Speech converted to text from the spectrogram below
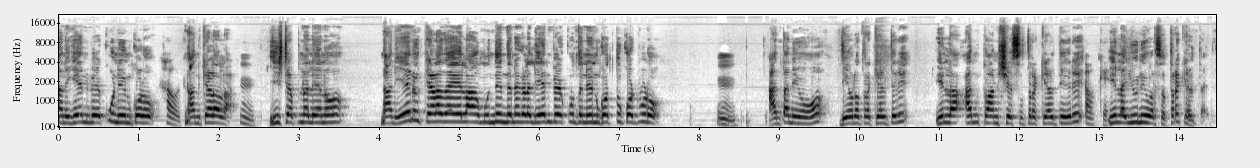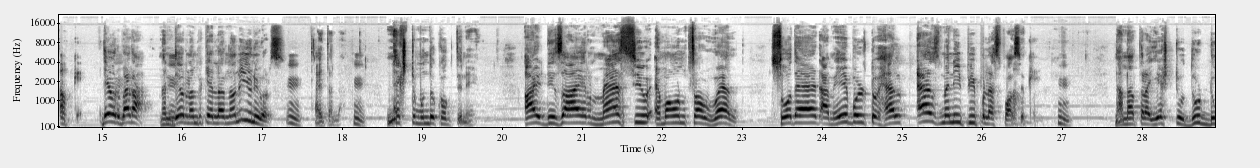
ನನಗೇನು ಬೇಕು ನೀನು ಕೊಡು. ನಾನು ಕೇಳಲ್ಲ. ಈ ಸ್ಟೆಪ್ನಲ್ಲಿ ಏನು ನಾನು ಏನು ಕೇಳೋದೇ ಇಲ್ಲ ಮುಂದಿನ ದಿನಗಳಲ್ಲಿ ಏನು ಬೇಕು ಅಂತ ನೀನು ಗೊತ್ತು ಕೊಟ್ಬಿಡು. ಅಂತ ನೀವು ದೇವ್ರ ಹತ್ರ ಕೇಳ್ತೀರಿ ಇಲ್ಲ ಅನ್ಕಾನ್ಶಿಯಸ್ ಹತ್ರ ಕೇಳ್ತಿದ್ರಿ ಇಲ್ಲ ಯೂನಿವರ್ಸ್ ಹತ್ರ ಕೇಳ್ತಾ ಇದ್ರಿ. ದೇವ್ರು ಬೇಡ. ನನ್ ದೇವ್ರ ನಂಬಿಕೆ ಇಲ್ಲ ಅಂದ್ರೆ ಯೂನಿವರ್ಸ್ ಆಯ್ತಲ್ಲ? ನೆಕ್ಸ್ಟ್ ಮುಂದಕ್ಕೆ ಹೋಗ್ತೀನಿ. I desire massive amounts of wealth so that I am able to help as many people as possible ನನ್ನ ಹತ್ರ ಎಷ್ಟು ದುಡ್ಡು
